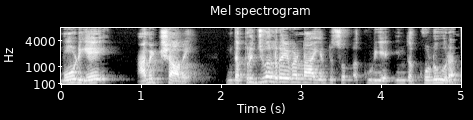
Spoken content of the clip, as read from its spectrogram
மோடியே அமித்ஷாவை இந்த பிரிஜ்வல் ரேவண்ணா என்று சொல்லக்கூடிய இந்த கொடூரன்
